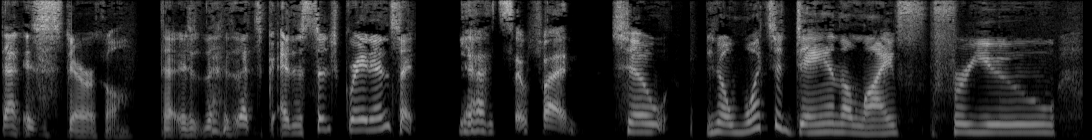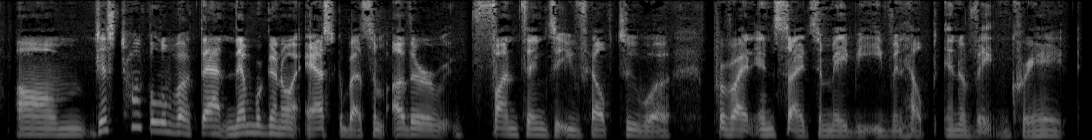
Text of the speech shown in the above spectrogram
That is hysterical. That is that's and it's such great insight. Yeah, it's so fun. So, you know, what's a day in the life for you? Um, just talk a little about that, and then we're going to ask about some other fun things that you've helped to uh, provide insights and maybe even help innovate and create.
